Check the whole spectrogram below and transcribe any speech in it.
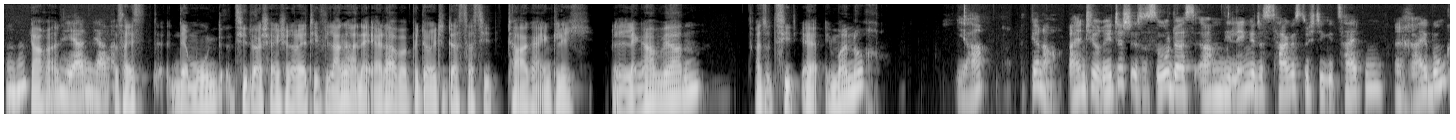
Mhm. Jahre alt? Milliarden Jahre. Das heißt, der Mond zieht wahrscheinlich schon relativ lange an der Erde, aber bedeutet das, dass die Tage eigentlich länger werden? Also zieht er immer noch? Ja, genau. Rein theoretisch ist es so, dass ähm, die Länge des Tages durch die Gezeitenreibung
